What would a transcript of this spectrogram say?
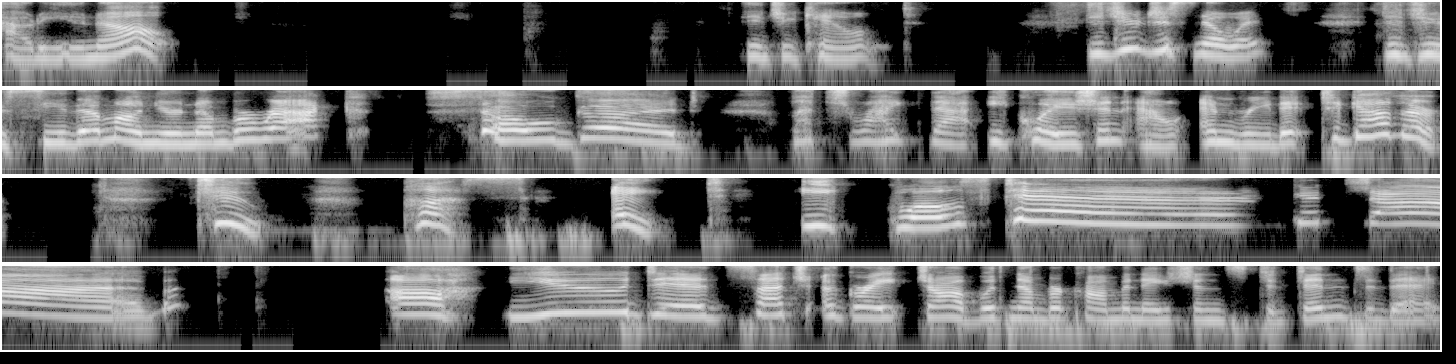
How do you know? Did you count? Did you just know it? Did you see them on your number rack? So good. Let's write that equation out and read it together. 2 plus 8 equals 10. Good job. Oh, you did such a great job with number combinations to 10 today.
